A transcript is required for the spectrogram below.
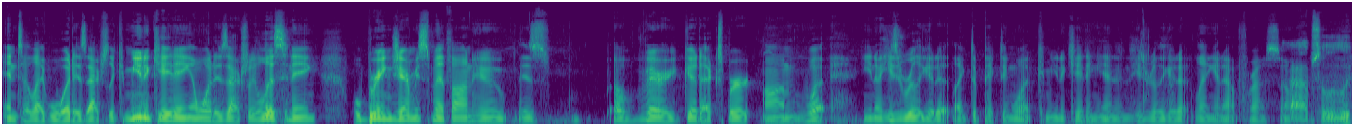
into like what is actually communicating and what is actually listening. We'll bring Jeremy Smith on, who is a very good expert on what you know. He's really good at like depicting what communicating is. and He's really good at laying it out for us. So, Absolutely.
